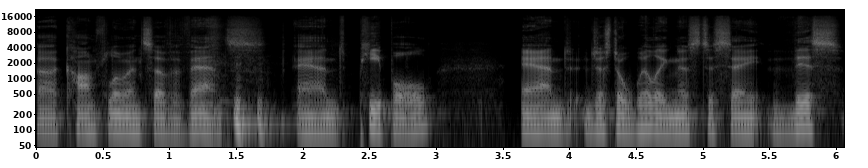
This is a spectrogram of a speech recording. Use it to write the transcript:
uh, confluence of events and people and just a willingness to say this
